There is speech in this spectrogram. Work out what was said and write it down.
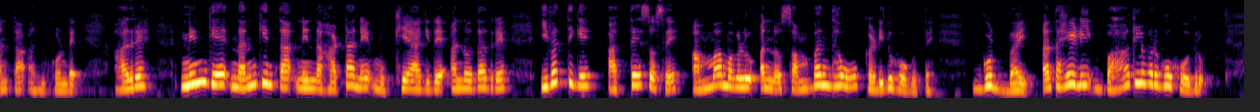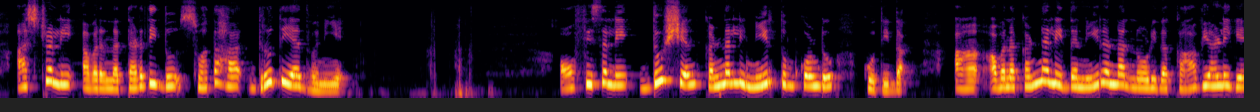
ಅಂತ ಅಂದ್ಕೊಂಡೆ. ಆದರೆ ನಿನಗೆ ನನಗಿಂತ ನಿನ್ನ ಹಠನೇ ಮುಖ್ಯ ಆಗಿದೆ ಅನ್ನೋದಾದರೆ ಇವತ್ತಿಗೆ ಅತ್ತೆ ಸೊಸೆ, ಅಮ್ಮ ಮಗಳು ಅನ್ನೋ ಸಂಬಂಧವು ಕಡಿದು ಹೋಗುತ್ತೆ. ಗುಡ್ ಬೈ ಅಂತ ಹೇಳಿ ಬಾಗಿಲವರೆಗೂ ಹೋದರು. ಅಷ್ಟರಲ್ಲಿ ಅವರನ್ನು ತಡೆದಿದ್ದು ಸ್ವತಃ ಧೃತಿಯ ಧ್ವನಿಯೇ. ಆಫೀಸಲ್ಲಿ ದುಷ್ಯಂತ್ ಕಣ್ಣಲ್ಲಿ ನೀರು ತುಂಬಿಕೊಂಡು ಕೂತಿದ್ದ. ಅವನ ಕಣ್ಣಲ್ಲಿದ್ದ ನೀರನ್ನು ನೋಡಿದ ಕಾವ್ಯಾಳಿಗೆ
